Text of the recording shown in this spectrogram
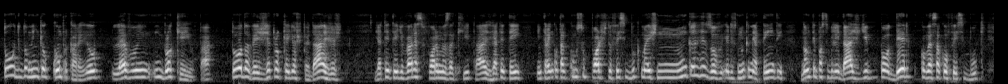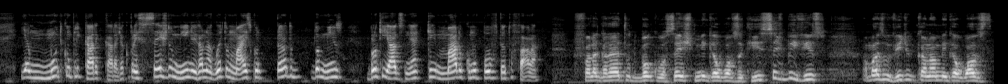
todo domínio que eu compro, cara, eu levo em, em bloqueio, tá? Toda vez, já troquei de hospedagem, já tentei de várias formas aqui, tá? Já tentei entrar em contato com o suporte do Facebook, mas nunca resolve, eles nunca me atendem, não tem possibilidade de poder conversar com o Facebook. E é muito complicado, cara. Já comprei seis domínios, já não aguento mais com tantos domínios bloqueados, né? Queimado como o povo tanto fala. Fala galera, tudo bom com vocês? Miguel Alves aqui, sejam bem-vindos a mais um vídeo do canal Miguel Alves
